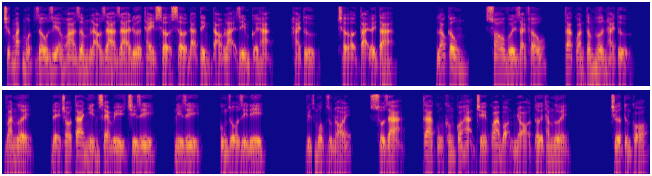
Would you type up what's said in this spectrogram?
Trước mắt một dâu ria hoa dâm lão ra ra đưa thay sở sở đã tỉnh táo lại dìm cười hạ, hải tử, chờ ở tại đây ta. Lão công, so với giải phẫu, ta quan tâm hơn hải tử van người, để cho ta nhìn xem ý chí gì nghĩ gì, cùng rộ gì đi. Vịt mộc dù nói xô ra dạ, ta cũng không có hạn chế qua bọn nhỏ tới thăm ngươi. Chưa từng có.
